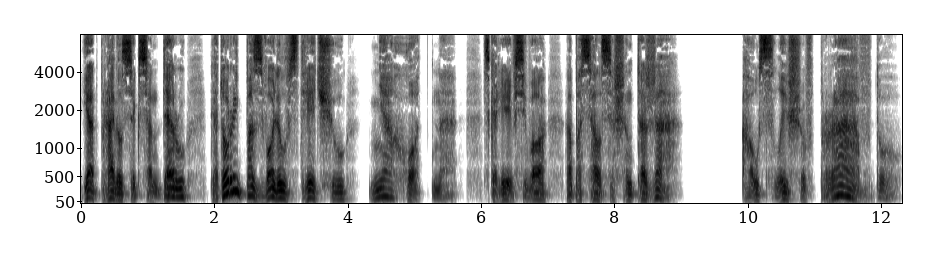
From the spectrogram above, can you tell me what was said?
и отправился к Сандеру, который позволил встречу неохотно. Скорее всего, опасался шантажа. А услышав правду,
